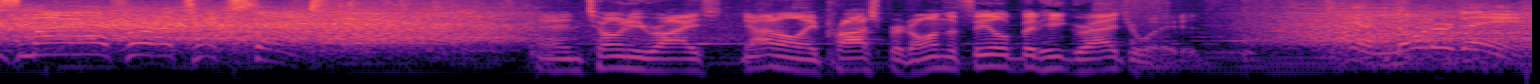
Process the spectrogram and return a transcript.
Ismail for a touchdown. And Tony Rice not only prospered on the field, but he graduated. And Notre Dame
